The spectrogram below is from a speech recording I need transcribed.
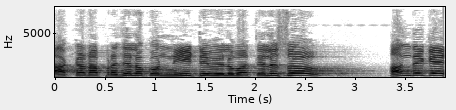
అక్కడ ప్రజలకు నీటి విలువ తెలుసు. అందుకే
